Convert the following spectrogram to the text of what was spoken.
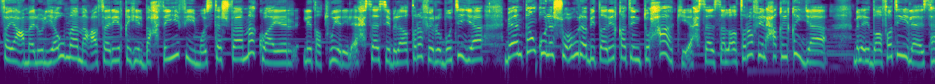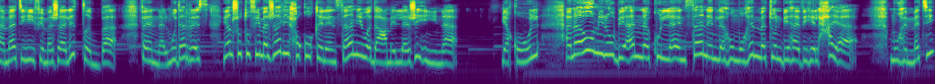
فيعمل اليوم مع فريقه البحثي في مستشفى ماكواير لتطوير الإحساس بالأطراف الروبوتية بأن تنقل الشعور بطريقة تحاكي إحساس الأطراف الحقيقية بالإضافة إلى إسهاماته في مجال الطب فإن المدرس ينشط في مجال حقوق الإنسان ودعم اللاجئين. يقول أنا أؤمن بأن كل إنسان له مهمة بهذه الحياة. مهمتي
